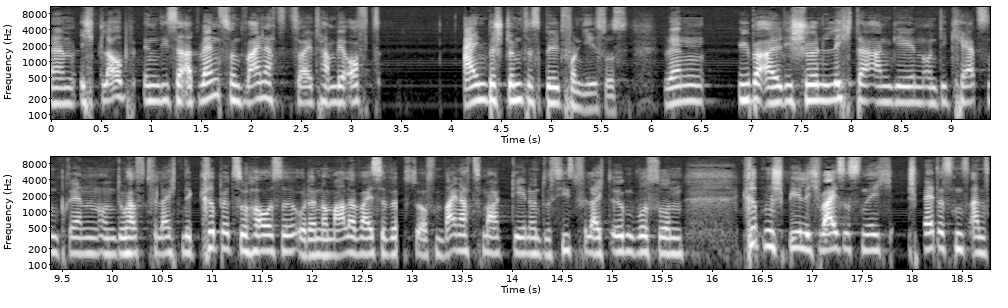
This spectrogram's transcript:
Ähm, ich glaube, in dieser Advents- und Weihnachtszeit haben wir oft ein bestimmtes Bild von Jesus. Wenn überall die schönen Lichter angehen und die Kerzen brennen und du hast vielleicht eine Krippe zu Hause oder normalerweise wirst du auf den Weihnachtsmarkt gehen und du siehst vielleicht irgendwo so ein Krippenspiel, ich weiß es nicht. Spätestens an,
